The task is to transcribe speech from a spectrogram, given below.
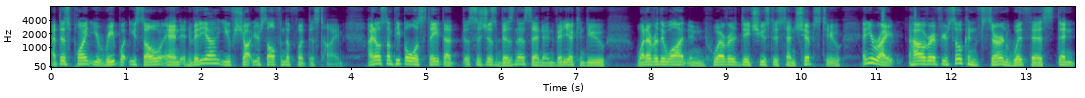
At this point, you reap what you sow, and Nvidia, you've shot yourself in the foot this time. I know some people will state that this is just business and Nvidia can do whatever they want and whoever they choose to send chips to. And you're right. However, if you're so concerned with this, then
